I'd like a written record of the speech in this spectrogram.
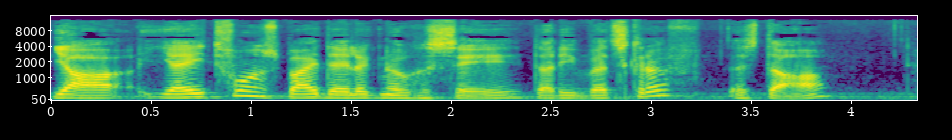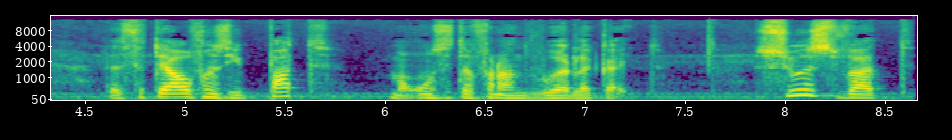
ja, jy het vir ons baie duidelik nou gesê dat die wetskrif is daar. Dit vertel vir ons die pad, maar ons het 'n verantwoordelikheid. Soos wat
